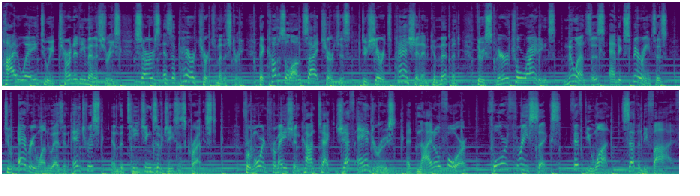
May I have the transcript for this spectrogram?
Highway to Eternity Ministries serves as a parachurch ministry that comes alongside churches to share its passion and commitment through spiritual writings, nuances, and experiences to everyone who has an interest in the teachings of Jesus Christ. For more information, contact Jeff Andrews at 904 436 5175.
